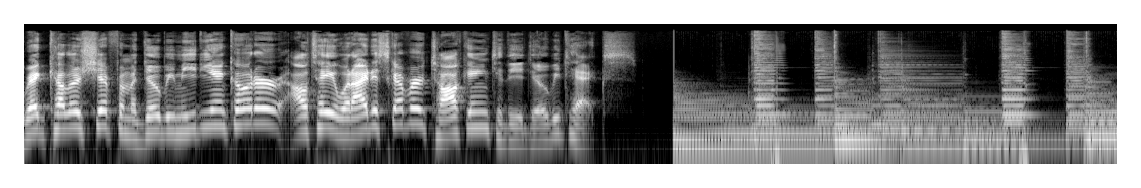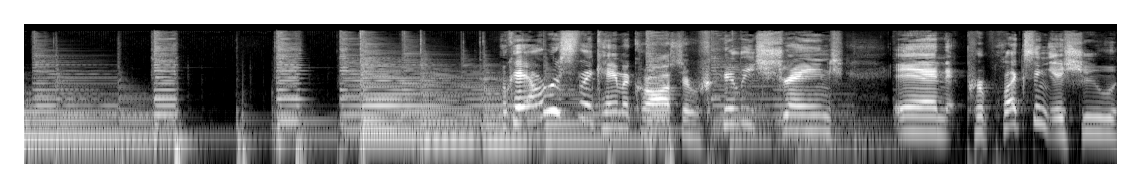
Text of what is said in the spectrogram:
Red color shift from Adobe Media Encoder? I'll tell you what I discovered talking to the Adobe techs. Okay, I recently came across a really strange and perplexing issue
